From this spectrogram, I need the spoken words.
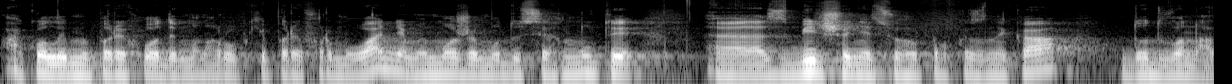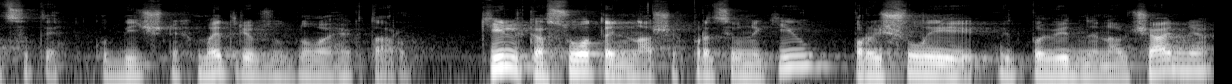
А коли ми переходимо на рубки переформування, ми можемо досягнути е, збільшення цього показника до 12 кубічних метрів з одного гектару. Кілька сотень наших працівників пройшли відповідне навчання.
